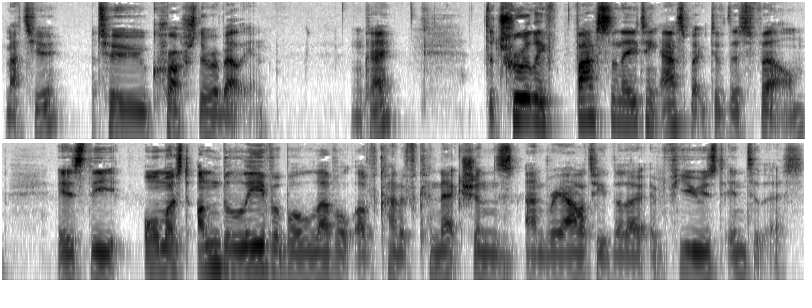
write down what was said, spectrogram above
Mathieu to crush the rebellion. Okay? The truly fascinating aspect of this film is the almost unbelievable level of kind of connections and reality that are infused into this,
